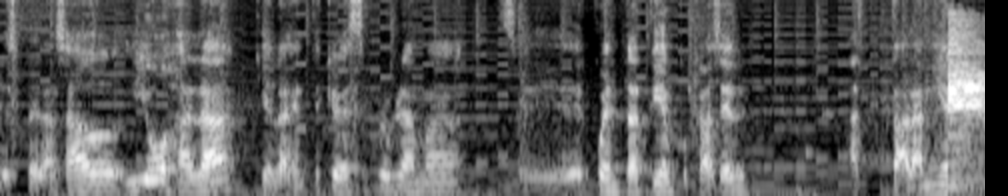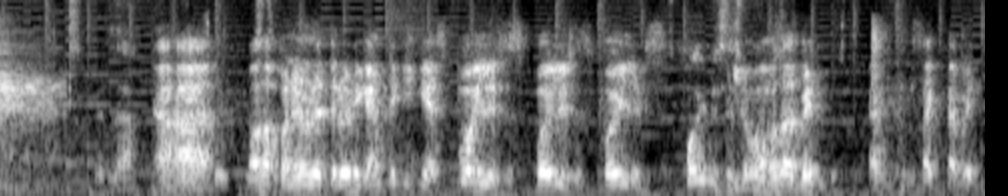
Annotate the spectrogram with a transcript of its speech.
esperanzado y ojalá que la gente que ve este programa se dé cuenta a tiempo que va a ser hasta la mierda, ¿verdad? Ajá, vamos a poner un letrero gigante aquí que spoilers, spoilers, spoilers. Spoilers, Y lo vamos a ver. Ah, Exactamente.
